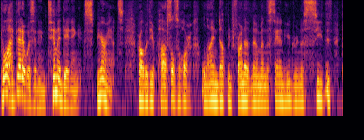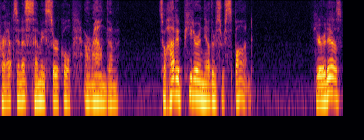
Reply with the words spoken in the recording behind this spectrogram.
boy, I bet it was an intimidating experience. Probably the apostles are lined up in front of them, and the Sanhedrin is seated perhaps in a semicircle around them. So, how did Peter and the others respond? Here it is.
